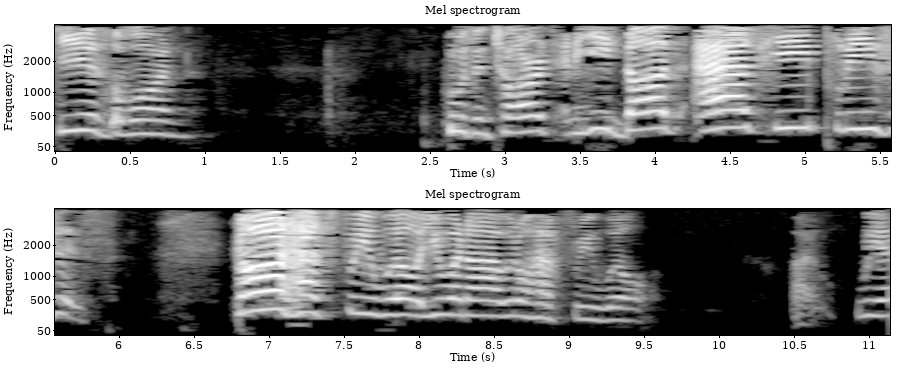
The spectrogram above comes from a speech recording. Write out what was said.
He is the one who's in charge and he does as he pleases. God has free will. You and I, we don't have free will. Uh, we, uh,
